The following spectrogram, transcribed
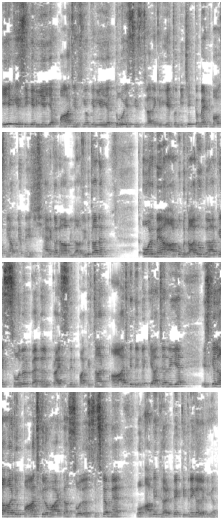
एक एसी के लिए या पाँच एसीओ के लिए या दो एसी चलाने के लिए तो नीचे कमेंट बॉक्स में आपने अपने शहर का नाम लाजमी बताना है। और मैं आपको बता दूँगा कि solar panel prices in Pakistan आज के दिन में क्या चल रही है। इसके अलावा जो पाँच किलो वाट का सोलर सिस्टम है, वो आपके घर पे कितने का लगेगा?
